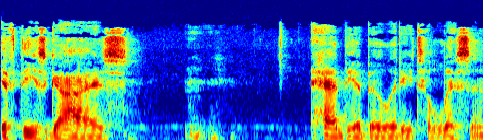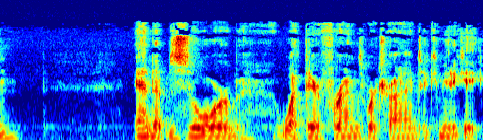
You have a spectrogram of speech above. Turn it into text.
if these guys had the ability to listen and absorb what their friends were trying to communicate.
